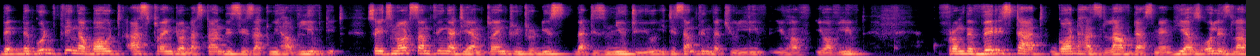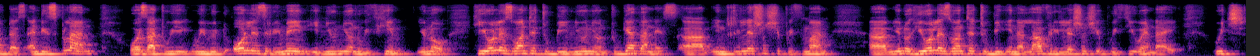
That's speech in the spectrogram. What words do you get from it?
the, the good thing about us trying to understand this is that we have lived it. So it's not something that i'm trying to introduce that is new to you. It is something that you live you have you have lived. From the very start, God has loved us, man. He has always loved us. And his plan was that we, we would always remain in union with him. You know, he always wanted to be in union, togetherness, um, in relationship with man. Um, you know, he always wanted to be in a love relationship with you and I, which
